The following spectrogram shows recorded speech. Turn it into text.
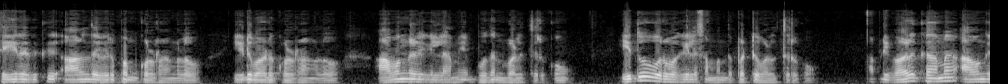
செய்கிறதுக்கு ஆழ்ந்த விருப்பம் கொள்கிறாங்களோ ஈடுபாடு கொள்கிறாங்களோ அவங்களுக்கு எல்லாமே புதன் வலுத்திருக்கும். ஏதோ ஒரு வகையில் சம்மந்தப்பட்டு வளர்த்துருக்கும் அப்படி வழுக்காமல் அவங்க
